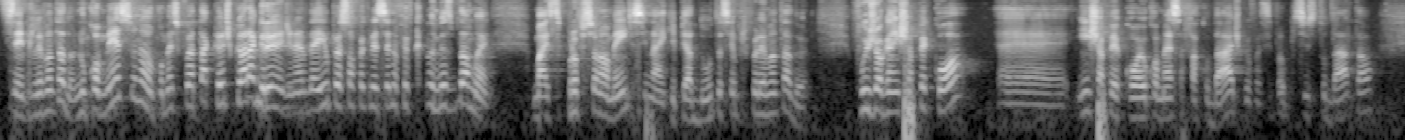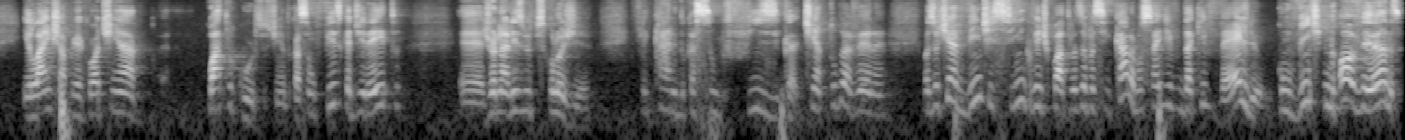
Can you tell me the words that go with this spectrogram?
Sempre levantador. No começo, não. No começo foi atacante porque eu era grande, né? Daí o pessoal foi crescendo eu fui ficando do mesmo tamanho. Mas profissionalmente, assim, na equipe adulta, sempre fui levantador. Fui jogar em Chapecó. É... Em Chapecó eu começo a faculdade, porque eu falei assim, eu preciso estudar tal. E lá em Chapecó tinha quatro cursos. Tinha educação física, direito, é, jornalismo e psicologia. Falei, cara, educação física, tinha tudo a ver, né? Mas eu tinha 25, 24 anos, eu falei assim, cara, eu vou sair daqui velho, com 29 anos.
